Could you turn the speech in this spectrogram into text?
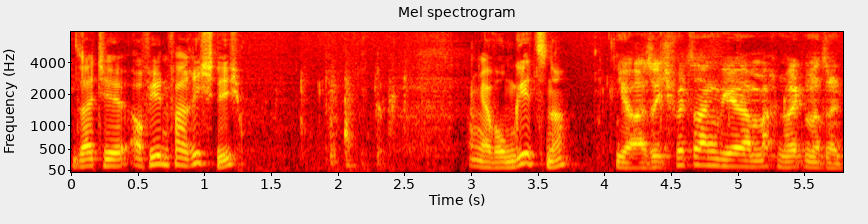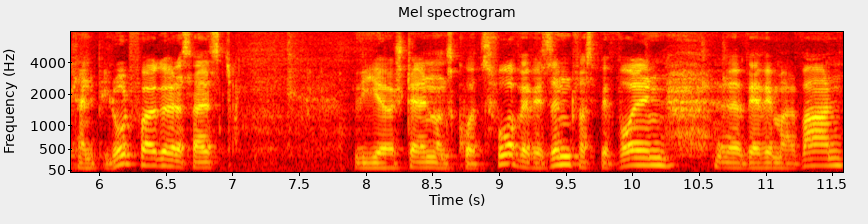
Seid ihr auf jeden Fall richtig. Ja, worum geht's, ne? Ja, also ich würde sagen, wir machen heute mal so eine kleine Pilotfolge. Das heißt, wir stellen uns kurz vor, wer wir sind, was wir wollen, äh, wer wir mal waren,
